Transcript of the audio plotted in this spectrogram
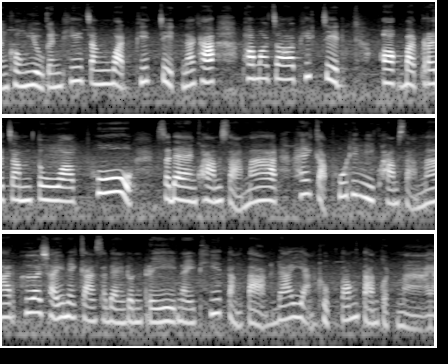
ยังคงอยู่กันที่จังหวัดพิจิตรนะคะ พมจพิจิตรออกบัตรประจำตัวผู้แสดงความสามารถให้กับผู้ที่มีความสามารถเพื่อใช้ในการแสดงดนตรีในที่ต่างๆ ได้อย่างถูกต้องตามกฎหมาย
